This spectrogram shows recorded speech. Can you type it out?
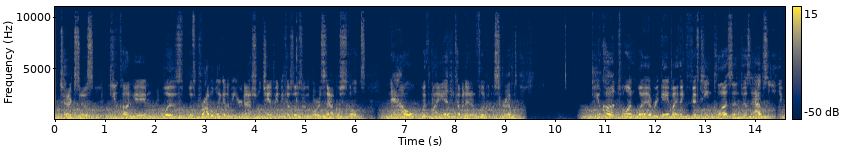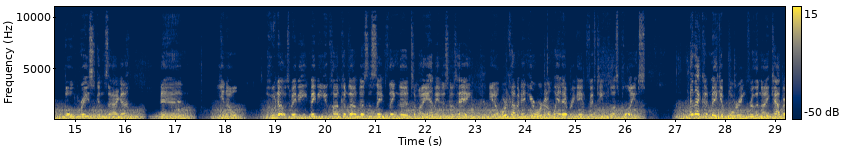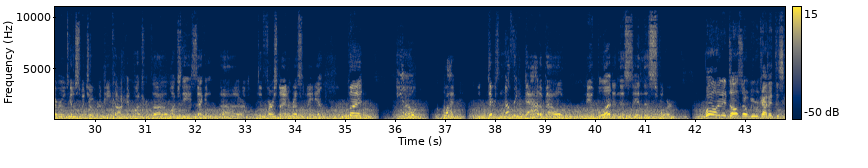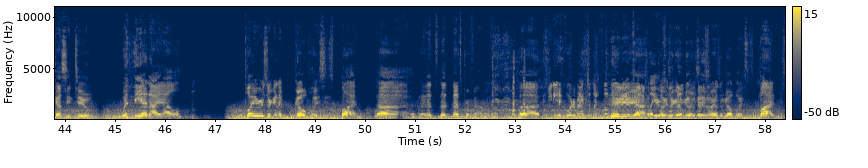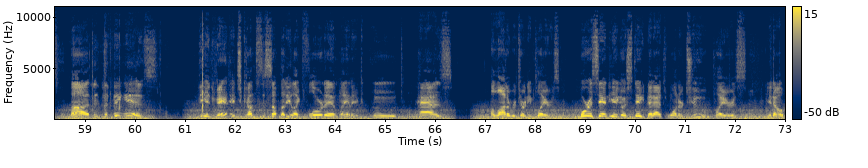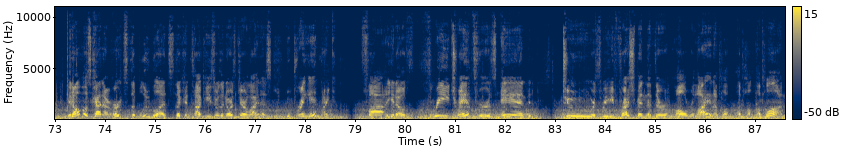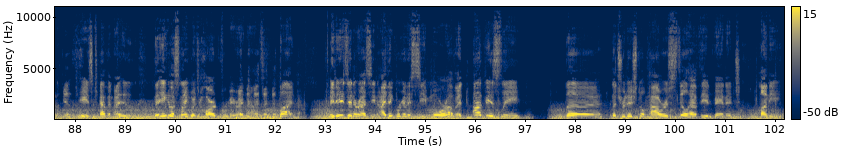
Texas UConn game was was probably going to be your national champion because those are the more established schools. Now with Miami coming in and flipping the script, UConn's won what every game by I think 15 plus and just absolutely boat raced Gonzaga, and you know who knows? Maybe maybe UConn comes out and does the same thing to, to Miami and just goes, hey, you know, we're coming in here, we're going to win every game 15 plus points. And that could make it boring for the nightcap. Everyone's going to switch over to Peacock and watch uh, watch the second uh, or the first night of WrestleMania. But you know what? There's nothing bad about new blood in this in this sport. Well, and it's also we were kind of discussing too with the NIL. Players are going to go places, but uh, that's that, that's profound. I know. Uh, You need a quarterback to win football yeah, games. yeah, yeah. Players, will go gonna go, places. players will go places. But uh, the, the thing is, the advantage comes to somebody like Florida Atlantic, who has a lot of returning players, or a San Diego State that adds one or two players. You know, it almost kind of hurts the blue bloods, the Kentuckies or the North Carolinas, who bring in like five, you know, three transfers and two or three freshmen that they're all relying upon. upon. Yes. Jeez, Kevin, I, the English language hard for me right now, but it is interesting. I think we're going to see more of it. Obviously, the the traditional powers still have the advantage: money,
